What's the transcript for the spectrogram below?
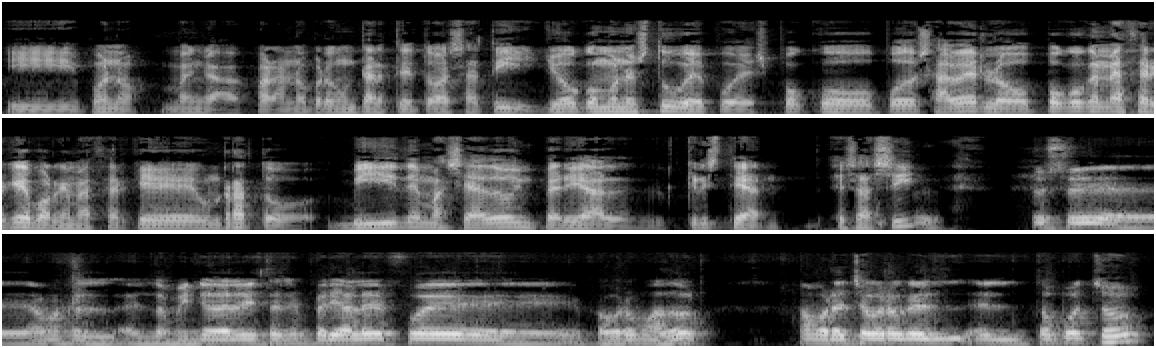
Y bueno, venga, para no preguntarte todas a ti, yo como no estuve, pues poco puedo saberlo, poco que me acerqué, porque me acerqué un rato, vi demasiado Imperial. Cristian, ¿es así? Sí, sí, eh, vamos, el, dominio de las listas imperiales fue, fue. Vamos, de hecho creo que el, top 8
